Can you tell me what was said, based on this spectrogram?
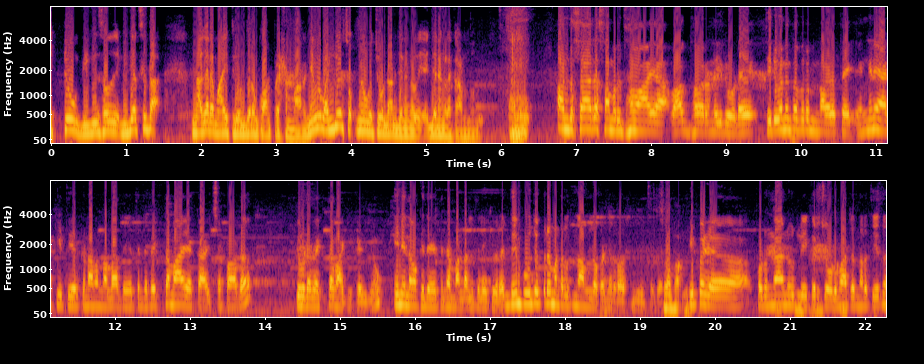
ഏറ്റവും വികസിത വികസിത നഗരമായി തിരുവനന്തപുരം കോർപ്പറേഷൻ മാറും. ഞങ്ങൾ വലിയൊരു സ്വപ്നം വെച്ചുകൊണ്ടാണ് ജനങ്ങൾ ജനങ്ങളെ കാണുന്നത്. അന്തസാര സമൃദ്ധമായ വാഗ്ധോരണിയിലൂടെ തിരുവനന്തപുരം നഗരത്തെ എങ്ങനെയാക്കി തീർക്കണമെന്നുള്ള അദ്ദേഹത്തിന്റെ വ്യക്തമായ കാഴ്ചപ്പാട് ഇവിടെ വ്യക്തമാക്കി കഴിഞ്ഞു. ഇനി നമുക്ക് ഇദ്ദേഹത്തിന്റെ മണ്ഡലത്തിലേക്ക് വരാം. ഇദ്ദേഹം പൂജപ്പുര മണ്ഡലത്തിൽ നിന്നാണല്ലോ കഴിഞ്ഞ പ്രാവശ്യം ജയിച്ചത്. ഇപ്പോഴ് കൊടുങ്ങാനൂരിലേക്ക് ഒരു ചോടുമാറ്റം നടത്തിയത്?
